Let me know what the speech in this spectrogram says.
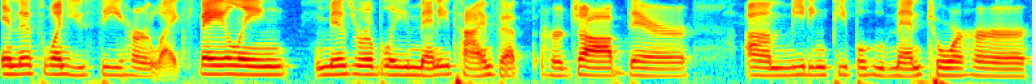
in this one you see her like failing miserably many times at her job there um, meeting people who mentor her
